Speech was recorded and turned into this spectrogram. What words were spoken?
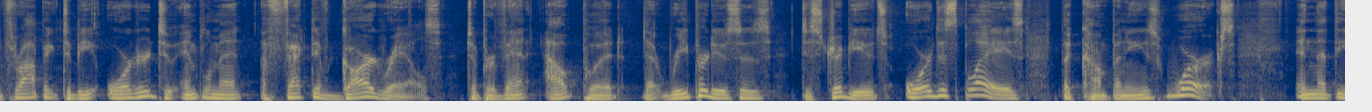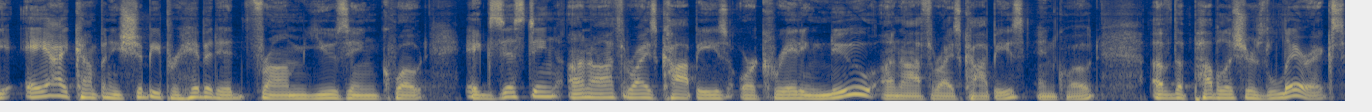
Anthropic to be ordered to implement effective guardrails to prevent output that reproduces, distributes, or displays the company's works and that the AI company should be prohibited from using, quote, existing unauthorized copies or creating new unauthorized copies, end quote, of the publisher's lyrics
